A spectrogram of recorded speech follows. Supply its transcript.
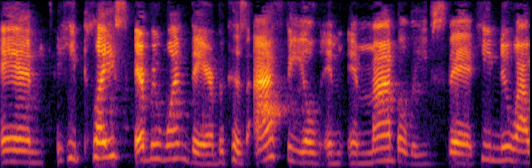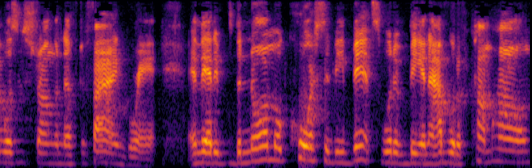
and he placed everyone there because i feel in, in my beliefs that he knew i wasn't strong enough to find grant and that if the normal course of events would have been i would have come home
